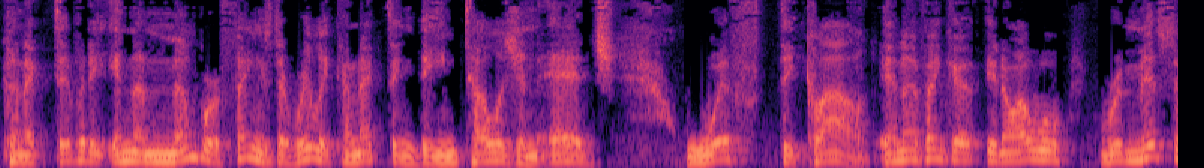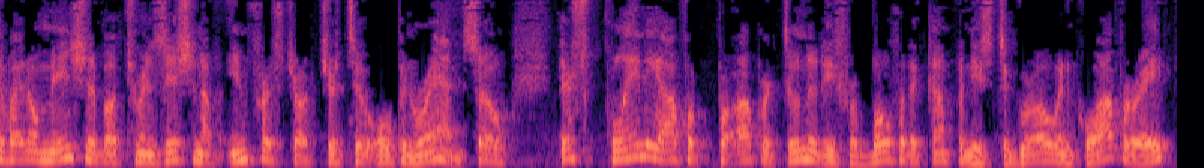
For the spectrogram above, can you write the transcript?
connectivity in a number of things. They're really connecting the intelligent edge with the cloud. And I think, uh, you know, I will remiss if I don't mention about transition of infrastructure to Open RAN. So there's plenty of opportunities for both of the companies to grow and cooperate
